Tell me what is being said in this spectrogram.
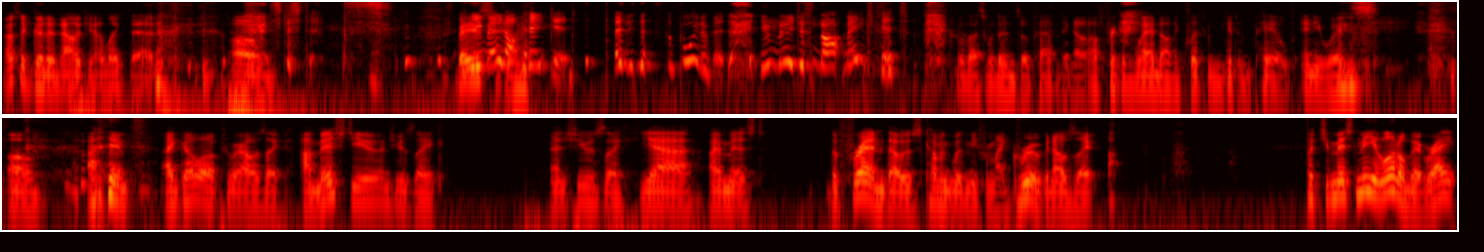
That's a good analogy. I like that. um, It's just. you may not make it. That's the point of it. You may just not make it. well, that's what ends up happening. I, I'll freaking land on a cliff and get impaled. Anyways, um, I I go up to her. I was like, I missed you, and she was like, and she was like, Yeah, I missed the friend that was coming with me from my group, and I was like, "Ah, But you missed me a little bit, right?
